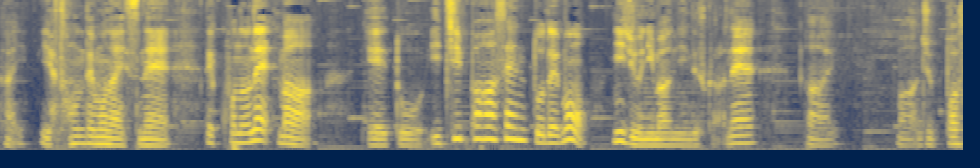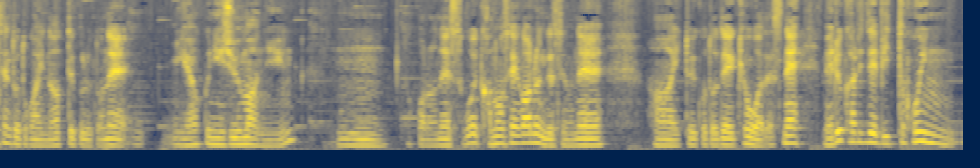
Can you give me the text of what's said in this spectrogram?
はい。いや、とんでもないですね。で、このね、まあ、えっ、ー、と、1%でも22万人ですからね。はい。まあ10%とかになってくるとね、220万人？うん。だからね、すごい可能性があるんですよね。はい。ということで今日はですね、メルカリでビットコイン、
